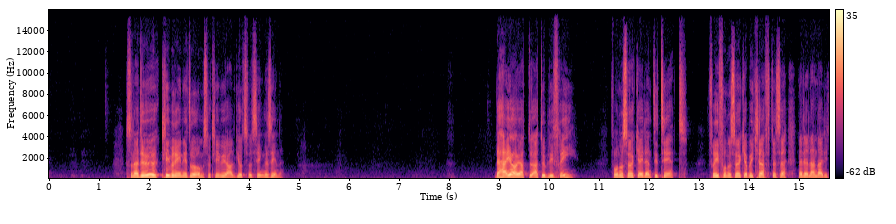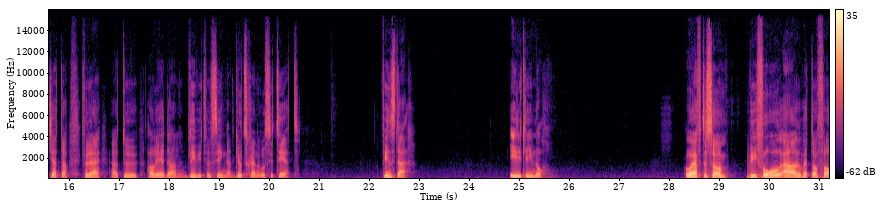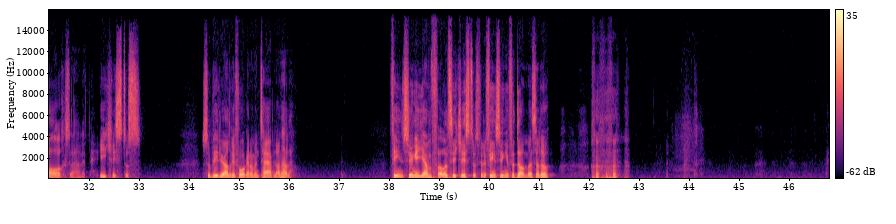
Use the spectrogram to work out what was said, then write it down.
Så när du kliver in i ett rum så kliver ju all Guds välsignelse in. Det här gör ju att du, att du blir fri från att söka identitet, fri från att söka bekräftelse när det landar i ditt hjärta. För det är att du har redan blivit välsignad. Guds generositet finns där i ditt liv nu. Och eftersom vi får arvet av far så här, vet ni, i Kristus så blir det ju aldrig frågan om en tävlan heller. finns ju ingen jämförelse i Kristus för det finns ju ingen fördömelse, eller hur?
